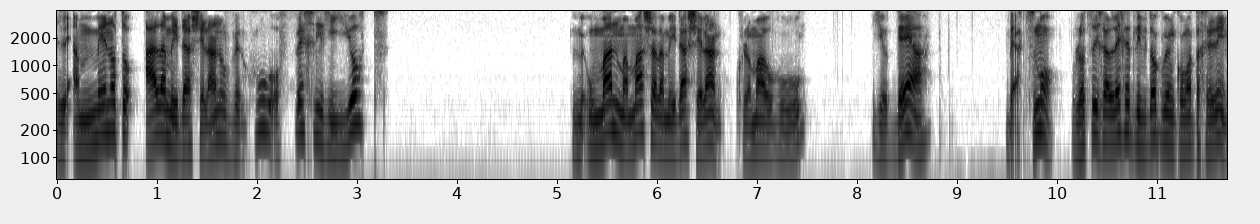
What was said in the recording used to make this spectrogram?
לאמן אותו על המידע שלנו, והוא הופך להיות מאומן ממש על המידע שלנו. כלומר, הוא יודע בעצמו, הוא לא צריך ללכת לבדוק במקומות אחרים.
